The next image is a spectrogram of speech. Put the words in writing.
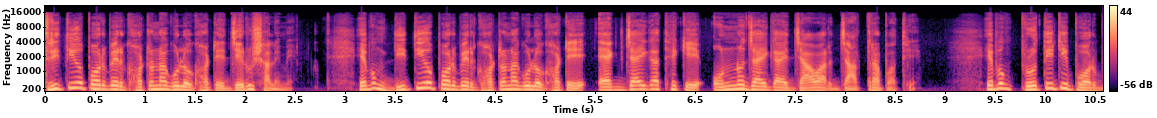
তৃতীয় পর্বের ঘটনাগুলো ঘটে জেরুসালেমে এবং দ্বিতীয় পর্বের ঘটনাগুলো ঘটে এক জায়গা থেকে অন্য জায়গায় যাওয়ার যাত্রাপথে এবং প্রতিটি পর্ব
